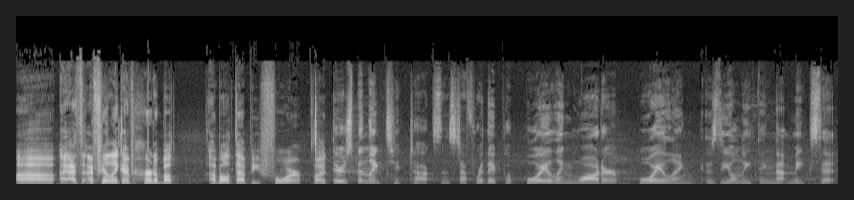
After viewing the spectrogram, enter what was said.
Uh, I, I feel like I've heard about about that before, but There's been like TikToks and stuff where they put boiling water. Boiling is the only thing that makes it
